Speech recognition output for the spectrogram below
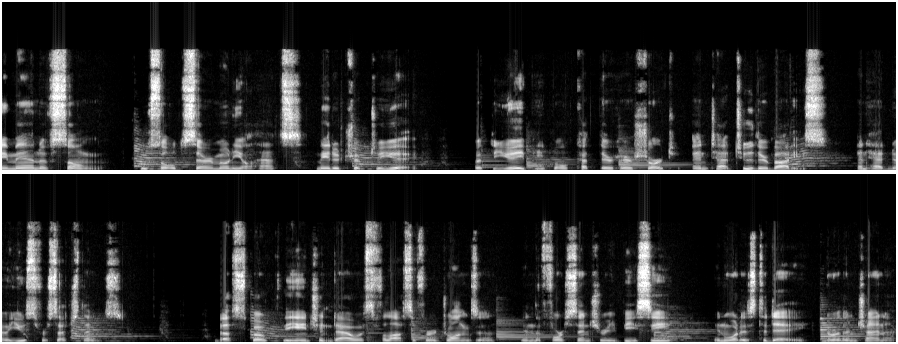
A man of Song, who sold ceremonial hats, made a trip to Yue, but the Yue people cut their hair short and tattooed their bodies, and had no use for such things. Thus spoke the ancient Taoist philosopher Zhuangzi in the 4th century BC in what is today northern China.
